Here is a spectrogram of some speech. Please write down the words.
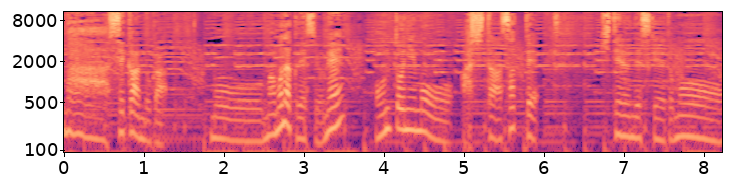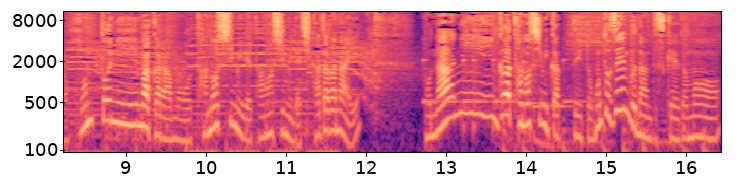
まあ、セカンドが、もう、間もなくですよね。本当にもう、明日、明後日、来てるんですけれども、本当に今からもう楽しみで楽しみで仕方がない。もう何が楽しみかっていうと、本当全部なんですけれども、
